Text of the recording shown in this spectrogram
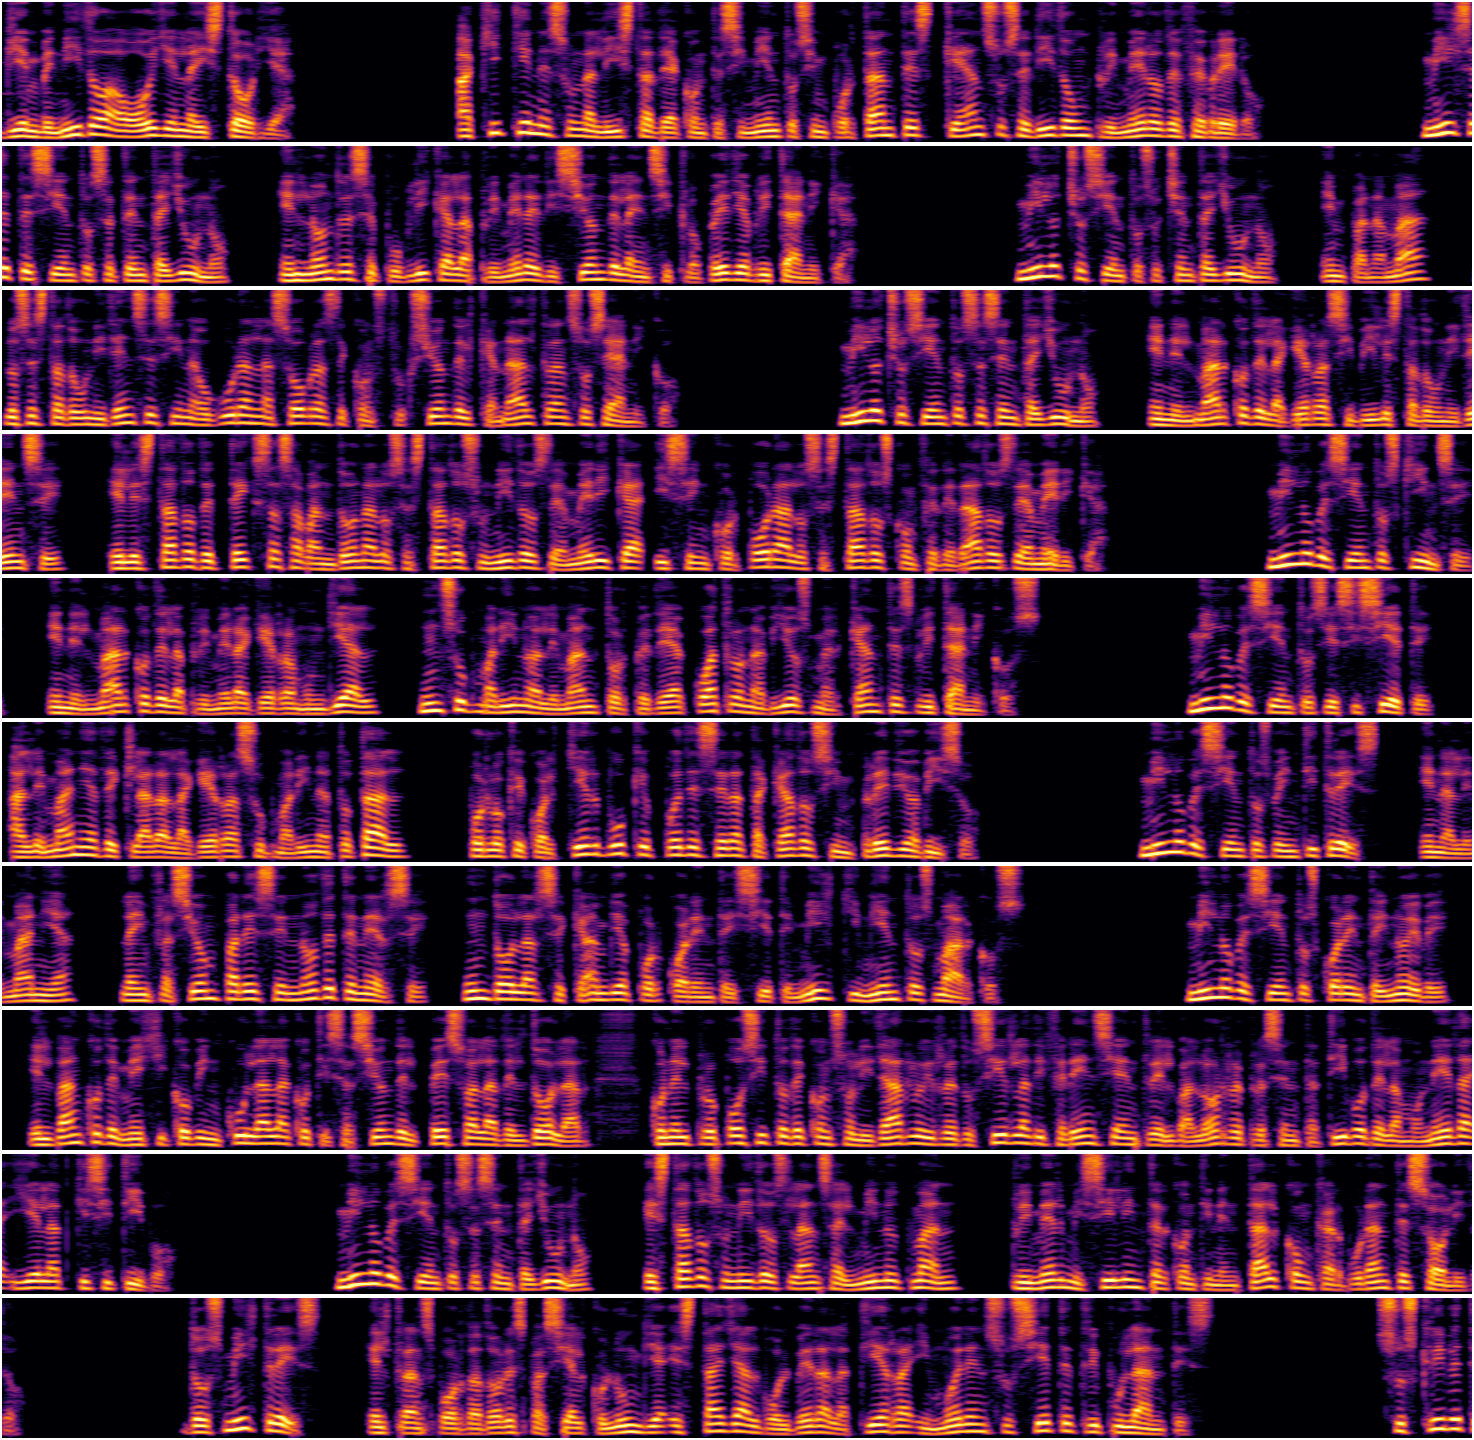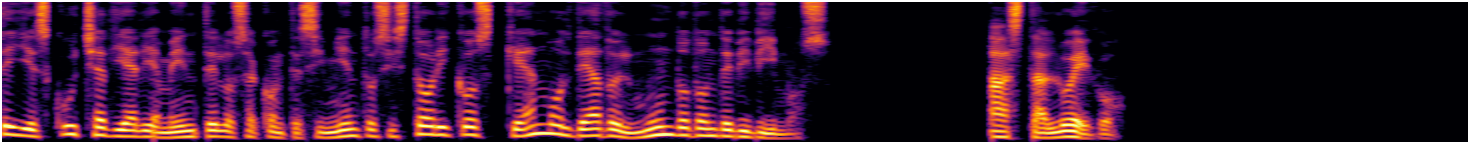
Bienvenido a Hoy en la Historia. Aquí tienes una lista de acontecimientos importantes que han sucedido un primero de febrero. 1771, en Londres se publica la primera edición de la Enciclopedia Británica. 1881, en Panamá, los estadounidenses inauguran las obras de construcción del canal transoceánico. 1861, en el marco de la Guerra Civil estadounidense, el estado de Texas abandona los Estados Unidos de América y se incorpora a los Estados Confederados de América. 1915, en el marco de la Primera Guerra Mundial, un submarino alemán torpedea cuatro navíos mercantes británicos. 1917, Alemania declara la guerra submarina total, por lo que cualquier buque puede ser atacado sin previo aviso. 1923, en Alemania, la inflación parece no detenerse, un dólar se cambia por 47.500 marcos. 1949, el Banco de México vincula la cotización del peso a la del dólar, con el propósito de consolidarlo y reducir la diferencia entre el valor representativo de la moneda y el adquisitivo. 1961, Estados Unidos lanza el Minuteman, primer misil intercontinental con carburante sólido. 2003, el transbordador espacial Columbia estalla al volver a la Tierra y mueren sus siete tripulantes. Suscríbete y escucha diariamente los acontecimientos históricos que han moldeado el mundo donde vivimos. Hasta luego.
